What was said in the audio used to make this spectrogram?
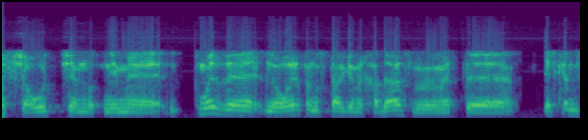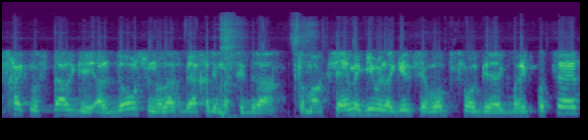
אפשרות שהם נותנים, אה, כמו איזה, לעורר את הנוסטלגיה מחדש, ובאמת... אה, יש כאן משחק נוסטלגי על דור שנולד ביחד עם הסדרה. כלומר, כשהם הגיעו לגיל שוובספוג אה, כבר התפוצץ,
